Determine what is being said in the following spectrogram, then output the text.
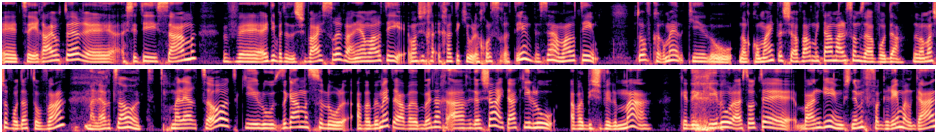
אה, צעירה יותר, אה, עשיתי סם, והייתי בת איזה 17, ואני אמרתי, ממש התחלתי כאילו לאכול סרטים, וזה, אמרתי, טוב, כרמל, כאילו, נרקומנית לשעבר מטעם אלסם זה עבודה. זה ממש עבודה טובה. מלא הרצאות. מלא הרצאות, כאילו, זה גם מסלול. אבל באמת, אבל באמת ההרגשה הייתה כאילו, אבל בשביל מה? כדי כאילו לעשות אה, בנגים עם שני מפגרים על גג.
